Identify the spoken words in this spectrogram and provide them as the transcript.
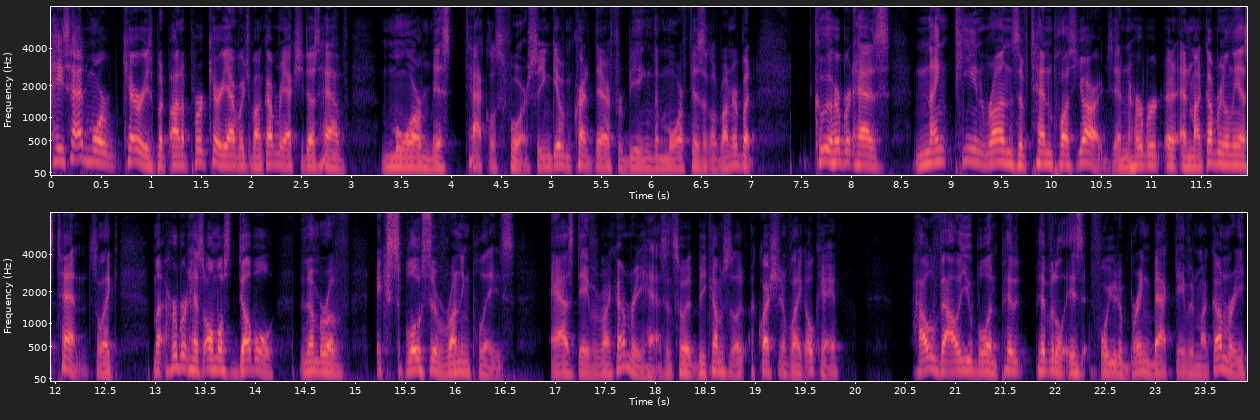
He's had more carries, but on a per carry average, Montgomery actually does have more missed tackles for. So you can give him credit there for being the more physical runner. But Khalil Herbert has 19 runs of 10 plus yards, and Herbert uh, and Montgomery only has 10. So like Herbert has almost double the number of explosive running plays as David Montgomery has. And so it becomes a question of like, okay, how valuable and pivotal is it for you to bring back David Montgomery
